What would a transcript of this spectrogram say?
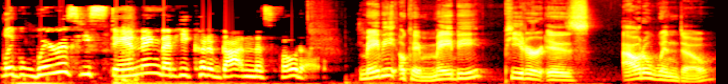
Like, where is he standing that he could have gotten this photo? maybe okay, maybe Peter is out a window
